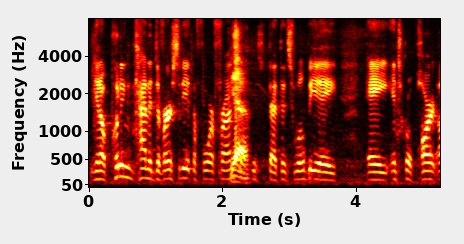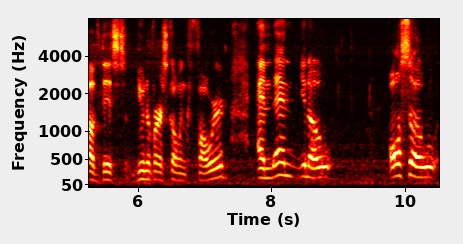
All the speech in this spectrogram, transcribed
you know, putting kind of diversity at the forefront. Yeah. That this, that this will be a a integral part of this universe going forward, and then you know also,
